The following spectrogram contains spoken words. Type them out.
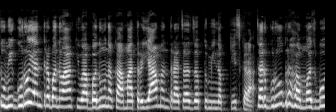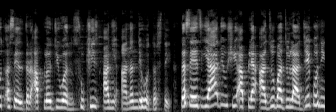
तुम्ही गुरु यंत्र बनवा किंवा बनवू नका मात्र या मंत्राचा जप तुम्ही नक्कीच करा. जर गुरुग्रह मजबूत असेल तर आपलं जीवन सुखी आणि आनंदी होत असते. तसेच या दिवशी आपल्या आजूबाजूला जे कोणी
